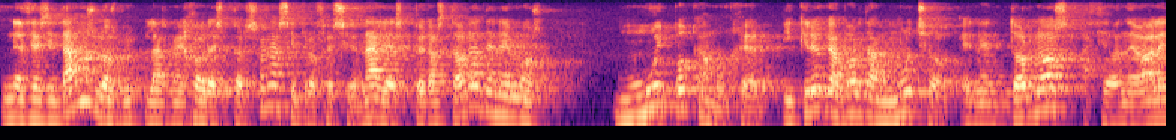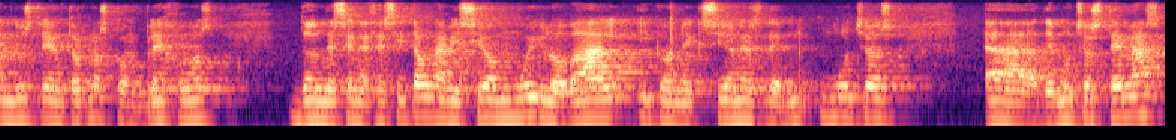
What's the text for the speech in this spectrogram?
necesitamos las mejores personas y profesionales, pero hasta ahora tenemos muy poca mujer y creo que aportan mucho en entornos hacia donde va la industria, entornos complejos, donde se necesita una visión muy global y conexiones de muchos, ah, de muchos temas.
